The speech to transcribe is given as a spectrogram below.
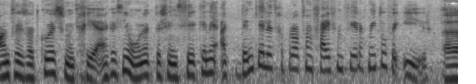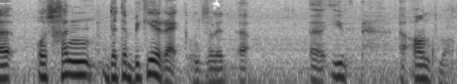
antwoord wat Koos moet gee. Ek is nie 100% seker nie. Ek dink jy het gepraat van 45 minute of 'n uur. Uh ons gaan dit 'n bietjie rek. Ons wil dit 'n 'n u- 'n aand maak.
